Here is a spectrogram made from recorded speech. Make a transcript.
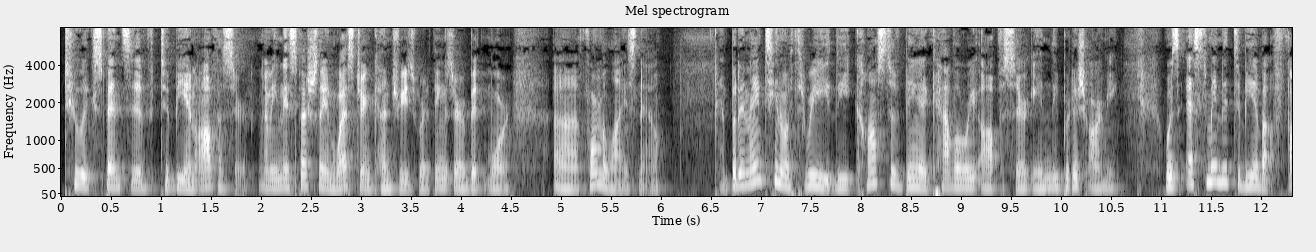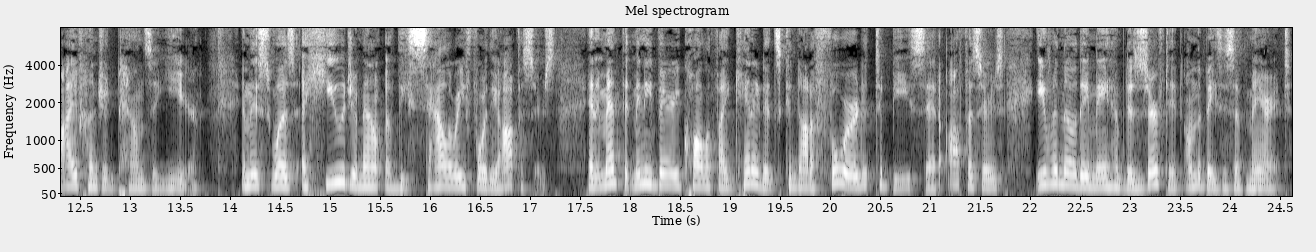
too expensive to be an officer. I mean, especially in Western countries where things are a bit more uh, formalized now. But in 1903, the cost of being a cavalry officer in the British Army was estimated to be about 500 pounds a year. And this was a huge amount of the salary for the officers. And it meant that many very qualified candidates could not afford to be said officers, even though they may have deserved it on the basis of merit.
